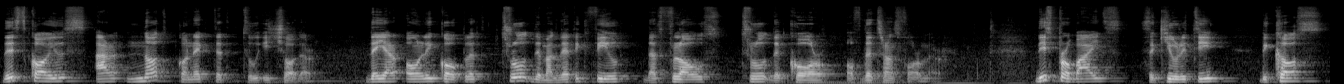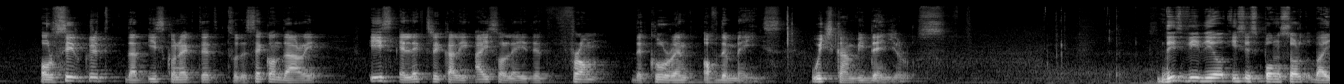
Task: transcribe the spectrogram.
these coils are not connected to each other. They are only coupled through the magnetic field that flows through the core of the transformer. This provides security because our circuit that is connected to the secondary is electrically isolated from the current of the mains which can be dangerous. This video is sponsored by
